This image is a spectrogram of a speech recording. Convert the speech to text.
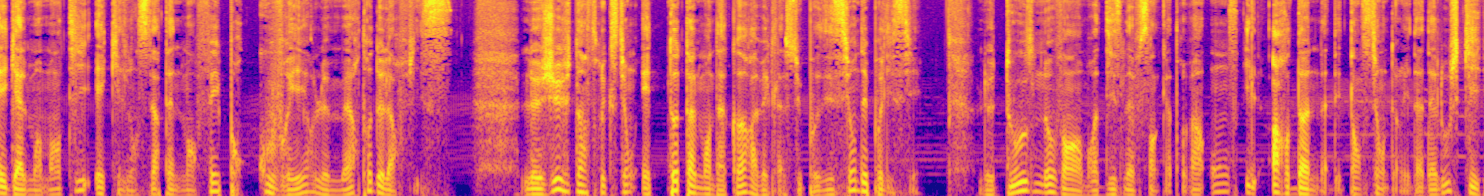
également menti et qu'ils l'ont certainement fait pour couvrir le meurtre de leur fils. Le juge d'instruction est totalement d'accord avec la supposition des policiers. Le 12 novembre 1991, il ordonne la détention de Rida Dalouche qui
